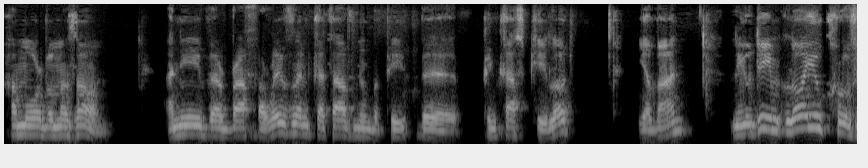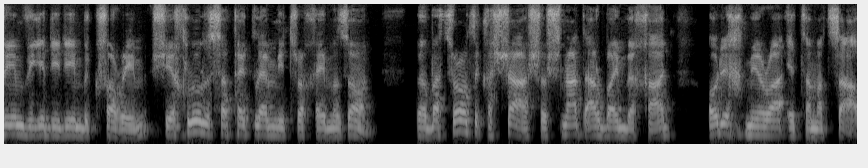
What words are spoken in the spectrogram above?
חמור במזון. אני וברכה ריבלין כתבנו בפנקס קהילות, יוון. ליהודים לא היו קרובים וידידים בכפרים שיכלו לספק להם מצרכי מזון, והבצורת הקשה של שנת 41' עוד החמירה את המצב.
